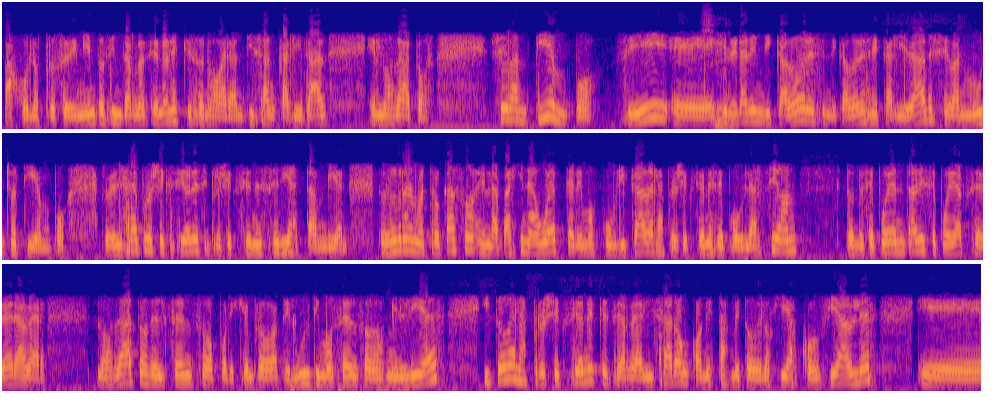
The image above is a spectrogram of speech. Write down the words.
bajo los procedimientos internacionales que eso nos garantizan calidad en los datos. Llevan tiempo eh, ¿sí? Generar indicadores, indicadores de calidad llevan mucho tiempo. Realizar proyecciones y proyecciones serias también. Nosotros en nuestro caso en la página web tenemos publicadas las proyecciones de población, donde se puede entrar y se puede acceder a ver los datos del censo, por ejemplo, del último censo 2010 y todas las proyecciones que se realizaron con estas metodologías confiables eh,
